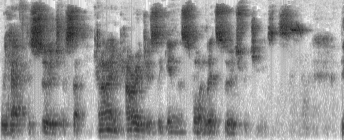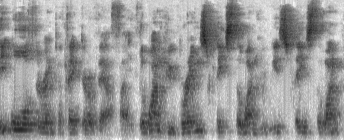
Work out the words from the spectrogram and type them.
We have to search for something. Can I encourage us again this morning? Let's search for Jesus, the author and perfecter of our faith, the one who brings peace, the one who is peace, the one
